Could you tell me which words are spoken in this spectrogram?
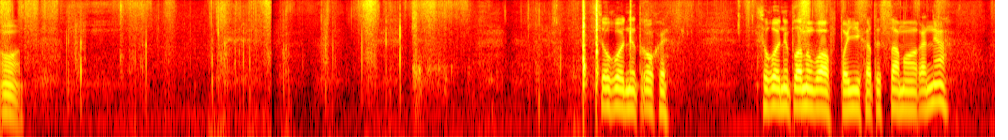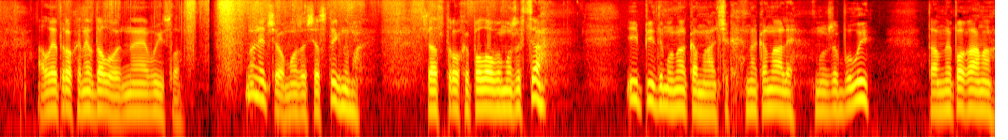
От. Сьогодні трохи. Сьогодні планував поїхати з самого рання, але трохи не вдалося, не вийшло. Ну нічого, може ще встигнемо. Зараз трохи половимо живця і підемо на каналчик. На каналі ми вже були. Там непогано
